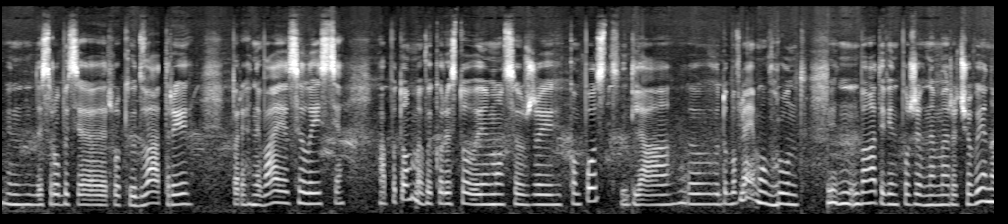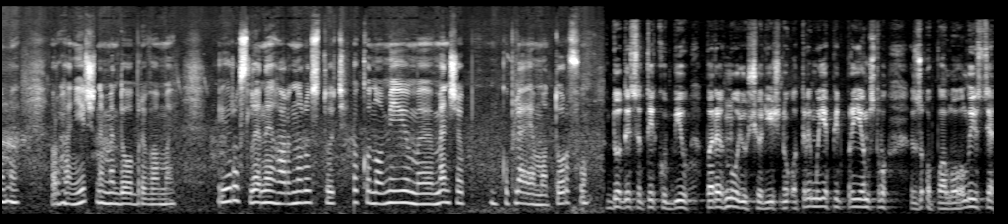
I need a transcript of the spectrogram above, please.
він десь робиться років два-три, перегниває це листя, а потім ми використовуємо це вже компост для е, додаємо в ґрунт. Він багатий він поживними речовинами, органічними добривами. І рослини гарно ростуть. Економією ми менше купляємо торфу. До 10 кубів перегною щорічно отримує підприємство з опалого листя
